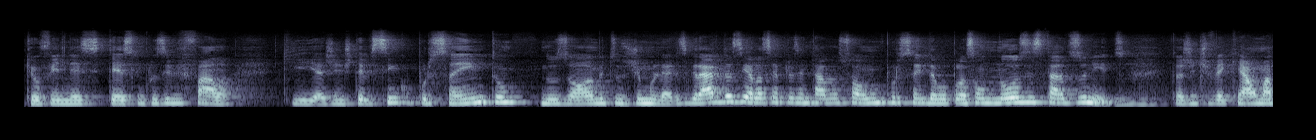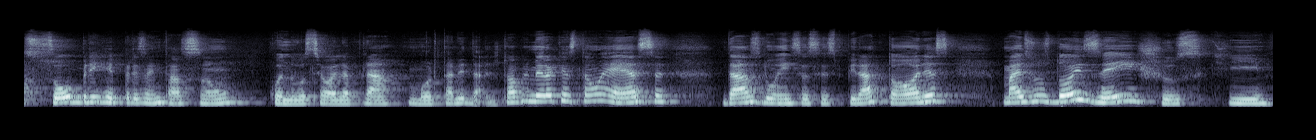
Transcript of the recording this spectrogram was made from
que eu vi nesse texto, inclusive, fala que a gente teve 5% dos óbitos de mulheres grávidas e elas representavam só 1% da população nos Estados Unidos. Uhum. Então a gente vê que há uma sobre-representação quando você olha para a mortalidade. Então a primeira questão é essa das doenças respiratórias, mas os dois eixos que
